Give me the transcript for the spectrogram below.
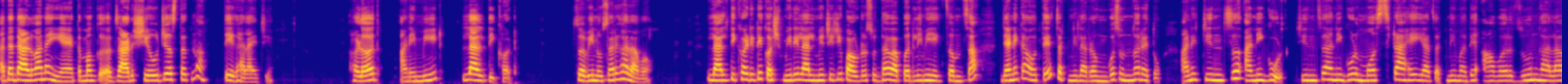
आता डाळवा आहे तर मग जाड शेव जे असतात ना ते घालायचे. हळद आणि मीठ, लाल तिखट चवीनुसार घालावं. लाल तिखट इथे काश्मीरी लाल मिरचीची पावडरसुद्धा वापरली मी एक चमचा. ज्याने काय होते चटणीला रंग सुंदर येतो आणि चिंच आणि गूळ. चिंच आणि गूळ मस्त आहे या चटणीमध्ये. आवर्जून घाला.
